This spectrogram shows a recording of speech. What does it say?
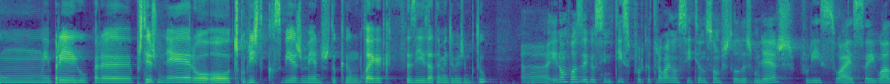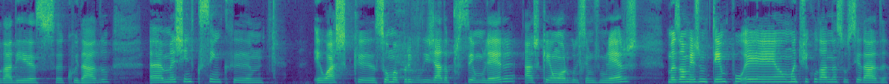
um emprego para, por seres mulher ou, ou, descobriste que recebias menos do que um colega que fazia exatamente o mesmo que tu? Uh, eu não posso dizer que eu sinto isso porque eu trabalho num sítio onde somos todas mulheres, por isso há essa igualdade e esse cuidado. Uh, mas sinto que sim, que eu acho que sou uma privilegiada por ser mulher, acho que é um orgulho sermos mulheres, mas ao mesmo tempo é uma dificuldade na sociedade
